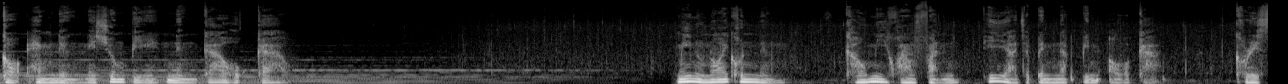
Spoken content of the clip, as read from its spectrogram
เกาะแห่งหนึ่งในช่วงปี 1969 มีหนูน้อยคนหนึ่ง เขามีความฝันที่อยากจะเป็นนักบินอวกาศ คริส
